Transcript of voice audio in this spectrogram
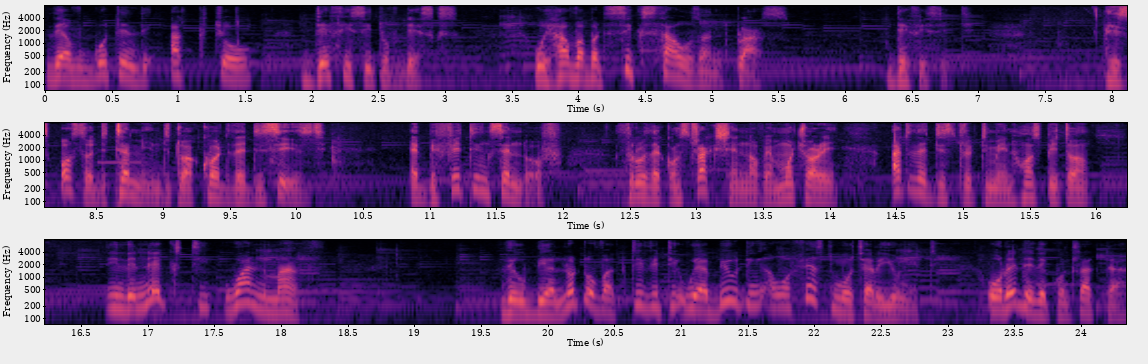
they have gotten the actual deficit of desks. We have about 6,000 plus deficit. He's also determined to accord the deceased a befitting send off through the construction of a mortuary at the district main hospital. In the next one month, there will be a lot of activity. We are building our first mortuary unit. Already the contractor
